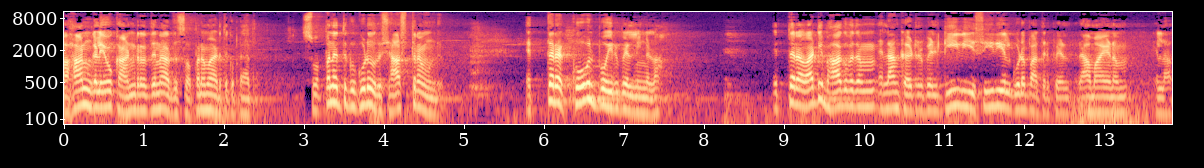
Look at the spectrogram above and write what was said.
மகான்களையோ காண்றதுன்னா அது சொப்பனமாக எடுத்துக்கப்படாது. சொப்பனத்துக்கு கூட ஒரு சாஸ்திரம் உண்டு. எத்தனை கோவில் போயிருப்பேள் நீங்களாம் எத்தனை வாட்டி பாகவதம் எல்லாம் கேட்டிருப்பேள் டிவி சீரியல் கூட பார்த்துருப்பேள் ராமாயணம் எல்லாம்.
